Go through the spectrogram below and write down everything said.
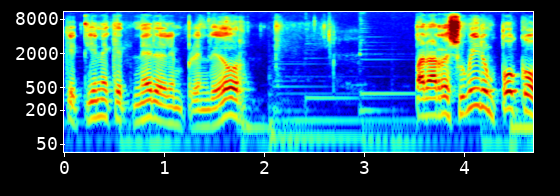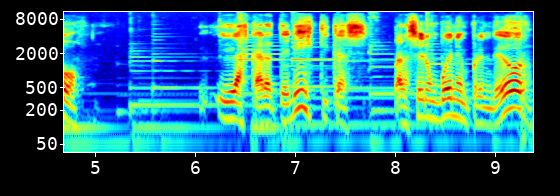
que tiene que tener el emprendedor. Para resumir un poco las características para ser un buen emprendedor,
